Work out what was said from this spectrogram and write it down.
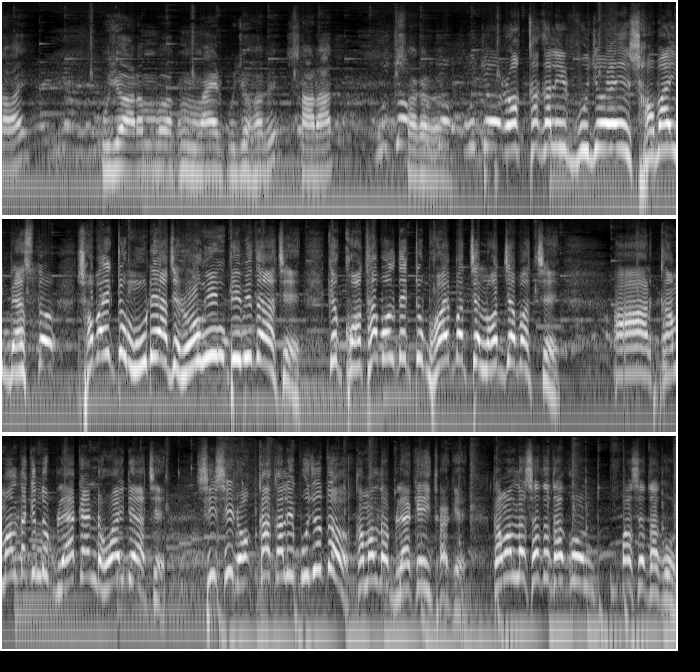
সবাই। পুজো আরম্ভ, এখন মায়ের পুজো হবে সারাত পুজো রক্ষাকালীর পুজোয় সবাই ব্যস্ত। সবাই একটু মুডে আছে রঙিন টিভিতে আছে। কেউ কথা বলতে একটু ভয় পাচ্ছে লজ্জা পাচ্ছে। আর কামালদা কিন্তু ব্ল্যাক অ্যান্ড হোয়াইটে আছে। শিশি রক্ষাকালী পুজো তো? কামালদা ব্ল্যাকেই থাকে। কামালদার সাথে থাকুন পাশে থাকুন।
